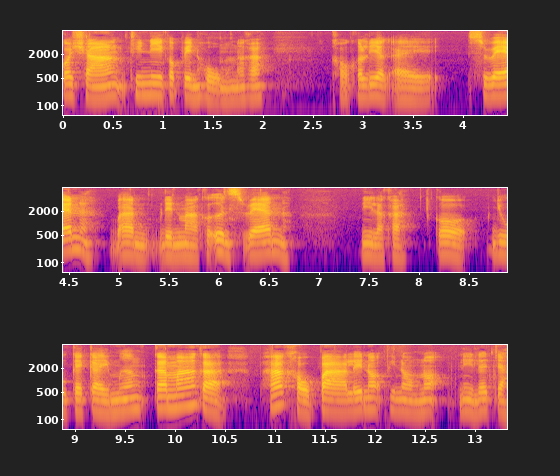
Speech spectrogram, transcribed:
ก็ช้างที่นี่ก็เป็นหงนะคะ เขาก็เรียกไอ สแวนน่ะบ้านเดนมาร์กเขาเอิ้นสแวนน่ะนี่แหละค่ะ ก็อยู่ไกลๆเมืองกามากะพาเขาป่าเลยเนาะพี่น้องเนาะนี่แหละจ้ะ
